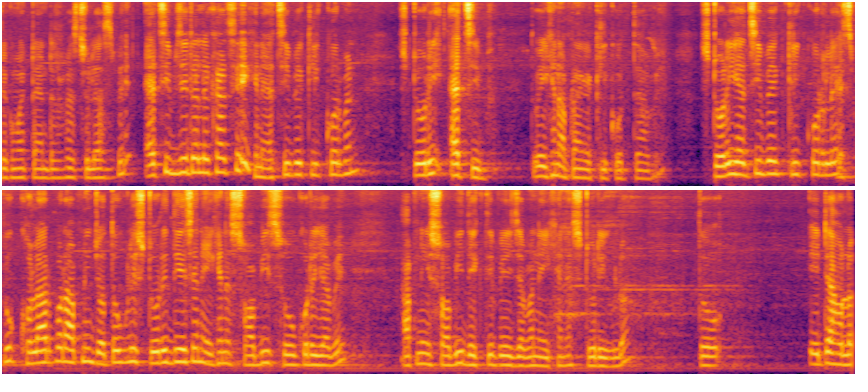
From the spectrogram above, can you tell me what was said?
এরকম একটা ইন্টারফেস চলে আসবে। অ্যাচিভ যেটা লেখা আছে, এখানে অ্যাচিভে ক্লিক করবেন। স্টোরি অ্যাচিভ তো এইখানে আপনাকে ক্লিক করতে হবে। স্টোরি অ্যাচিভে ক্লিক করলে ফেসবুক খোলার পর আপনি যতগুলি স্টোরি দিয়েছেন, এখানে সবই শো করে যাবে। আপনি সবই দেখতে পেয়ে যাবেন এইখানে স্টোরিগুলো তো এটা হলো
